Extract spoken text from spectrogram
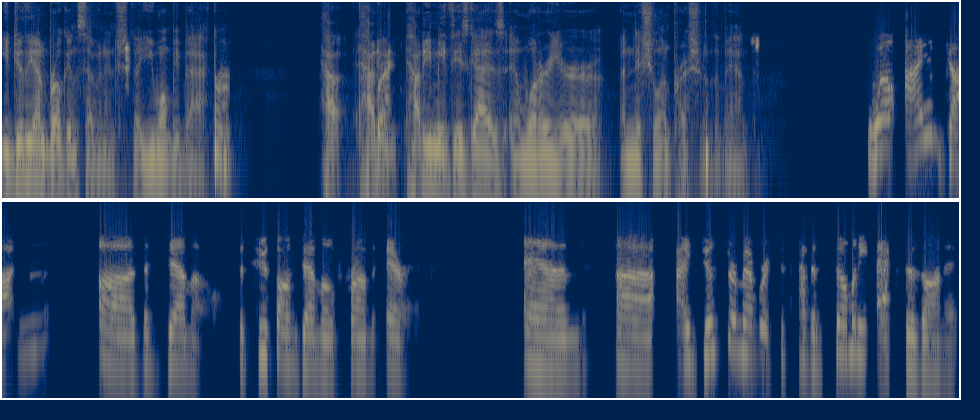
you do the unbroken seven inch, so you won't be back. Mm-hmm. How how do right. you, how do you meet these guys, and what are your initial impression of the band? Well, I had gotten uh, the demo, the two song demo from Eric, and uh, I just remember it just having so many X's on it,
